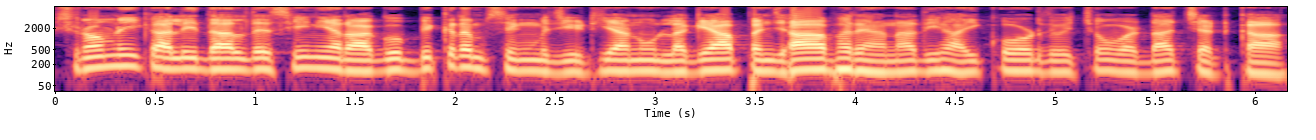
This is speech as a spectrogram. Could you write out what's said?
ਸ਼੍ਰੋਮਣੀ ਅਕਾਲੀ ਦਲ ਦੇ ਸੀਨੀਅਰ ਆਗੂ ਬਿਕਰਮ ਸਿੰਘ ਮਜੀਠੀਆ ਨੂੰ ਲੱਗਿਆ ਪੰਜਾਬ ਹਰਿਆਣਾ ਦੀ ਹਾਈ ਕੋਰਟ ਦੇ ਵਿੱਚੋਂ ਵੱਡਾ ਝਟਕਾ।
